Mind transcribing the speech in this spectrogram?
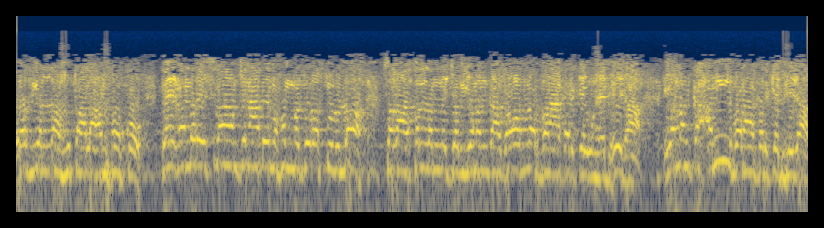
رضی اللہ تعالیٰ عنہ کو پیغمبر اسلام جناب محمد رسول اللہ صلی اللہ علیہ وسلم نے جب یمن کا گورنر بنا کر کے انہیں بھیجا، یمن کا امیر بنا کر کے بھیجا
